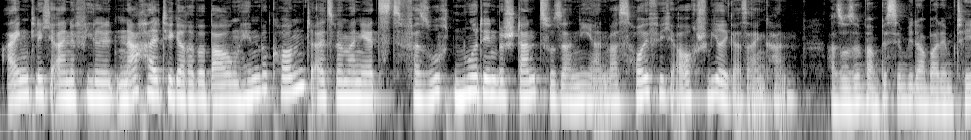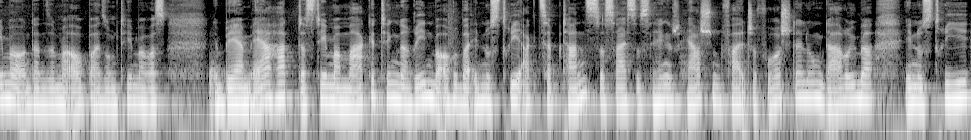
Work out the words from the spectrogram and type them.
eigentlich eine viel nachhaltigere Bebauung hinbekommt, als wenn man jetzt versucht, nur den Bestand zu sanieren, was häufig auch schwieriger sein kann. Also sind wir ein bisschen wieder bei dem Thema und dann sind wir auch bei so einem Thema, was eine BMR hat, das Thema Marketing. Dann reden wir auch über Industrieakzeptanz. Das heißt, es herrschen falsche Vorstellungen darüber. Industrie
